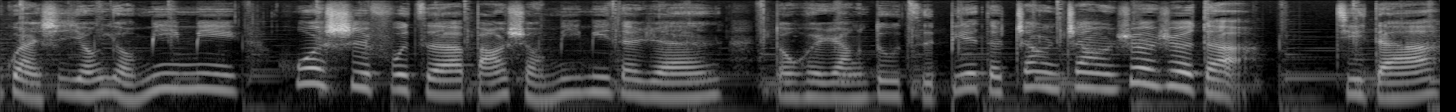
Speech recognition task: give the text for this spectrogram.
管是拥有秘密，或是负责保守秘密的人，都会让肚子憋得胀胀热热的。记得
